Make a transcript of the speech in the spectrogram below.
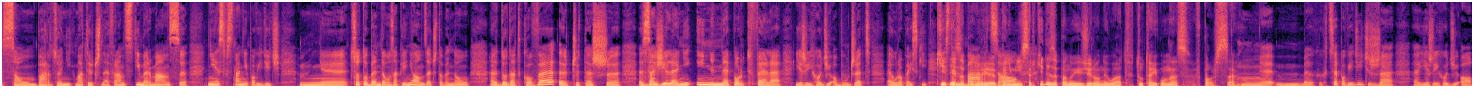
są bardzo enigmatyczne. Franz Timmermans nie jest w stanie powiedzieć, mm, co to będą za pieniądze, czy to będą dodatkowe, e, czy też e, zazieleni inne portfele, jeżeli chodzi o budżet europejski. Kiedy Jestem zapanuje, bardzo... Pani minister, kiedy zapanuje Zielony Ład tutaj u nas w Polsce? Mm, e, chcę powiedzieć, że jeżeli chodzi o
